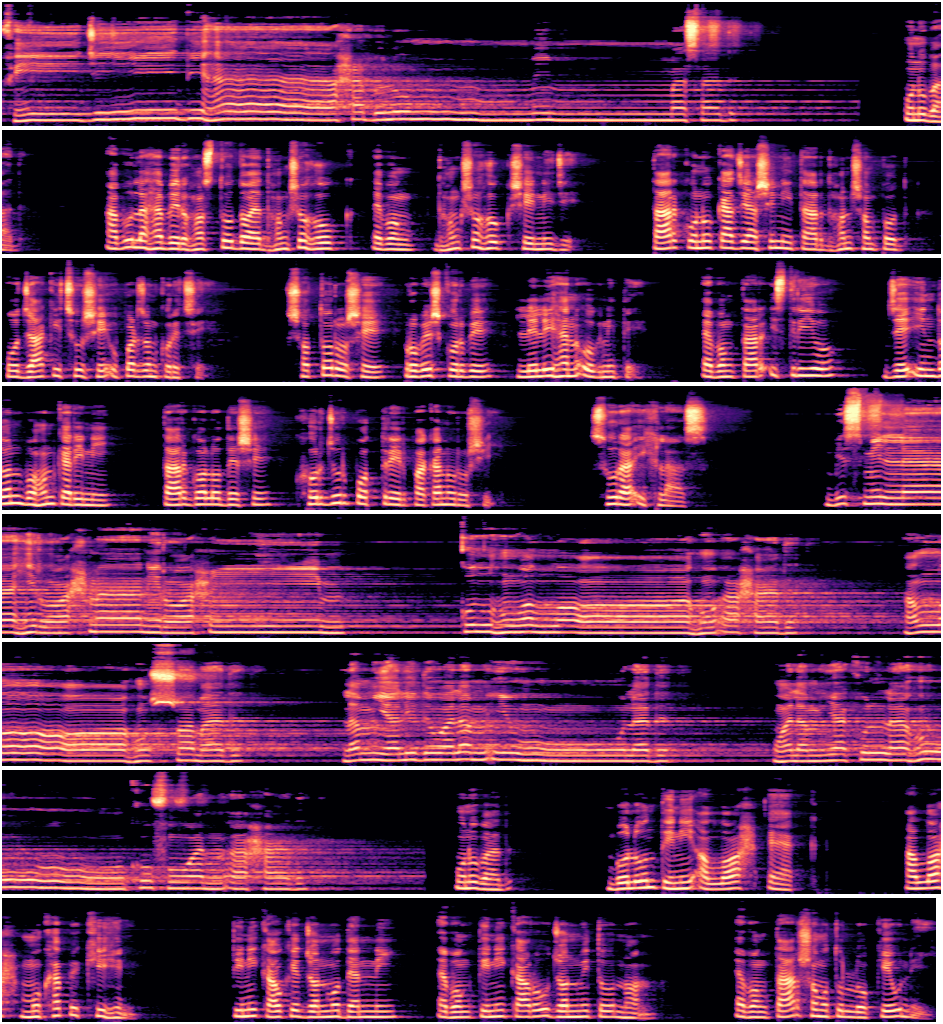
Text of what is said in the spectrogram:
في جيدها حبل من مسد অনুবাদ আবুল আহাবের হস্তদয় ধ্বংস হোক এবং ধ্বংস হোক সে নিজে তার কোনো কাজে আসেনি তার ধন সম্পদ ও যা কিছু সে উপার্জন করেছে সতরও সে প্রবেশ করবে লেলিহান অগ্নিতে এবং তার স্ত্রীও যে ইন্ধন বহনকারিণী তার গলদেশে খরজুর পত্রের পাকানো রশি। সুরা ইখলাস। বিসমিল্লাহির রহমানির রহিম কুল হুয়াল্লাহু আহাদ। আল্লাহুস সামাদ। লাম লাম কুফুয়ান অনুবাদ বলুন তিনি আল্লাহ এক আল্লাহ মুখাপেক্ষীহীন তিনি কাউকে জন্ম দেননি এবং তিনি কারও জন্মিত নন এবং তার সমতুল্য কেউ নেই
